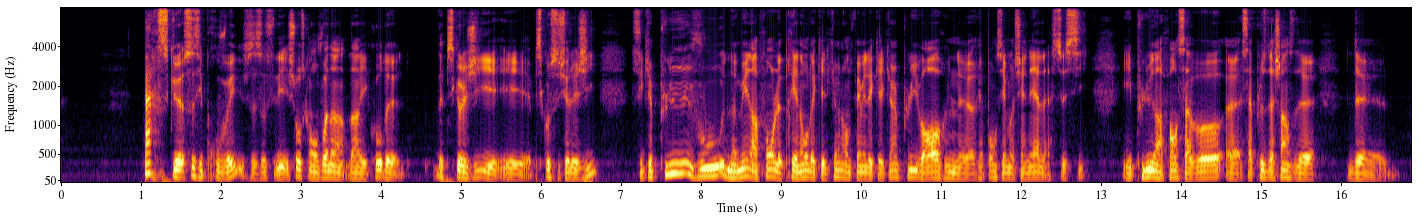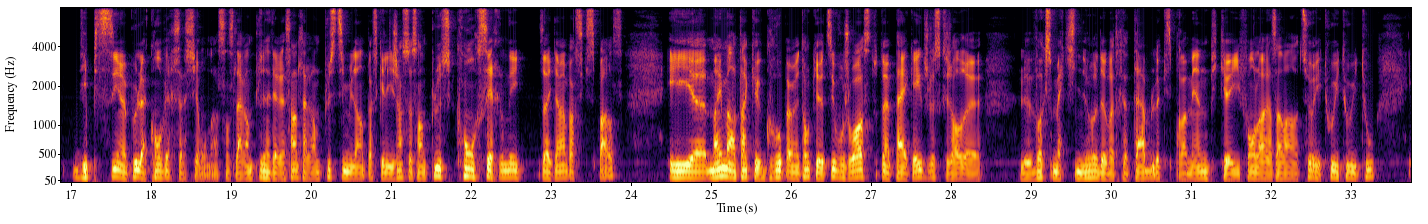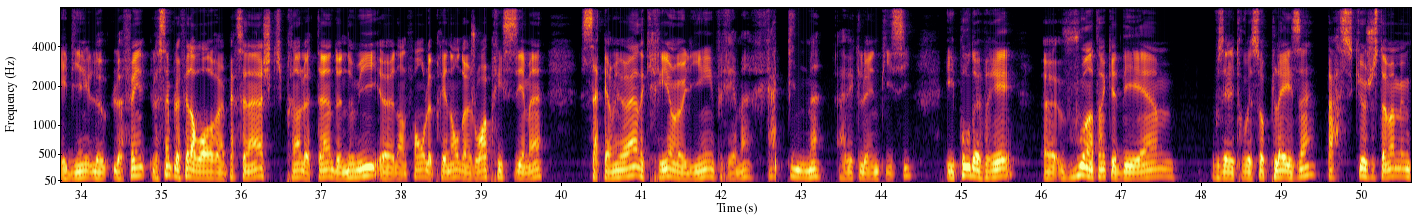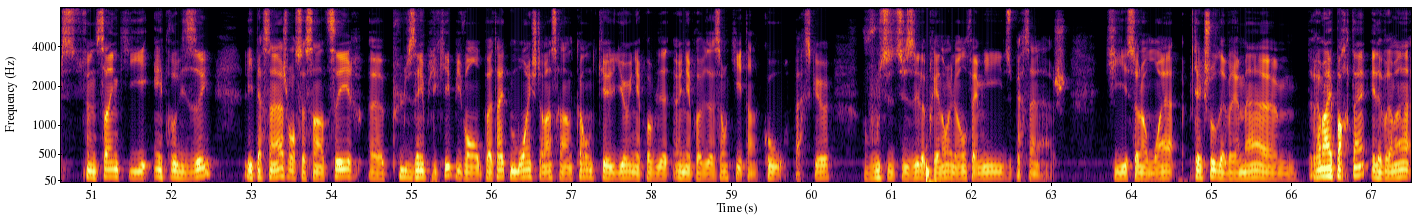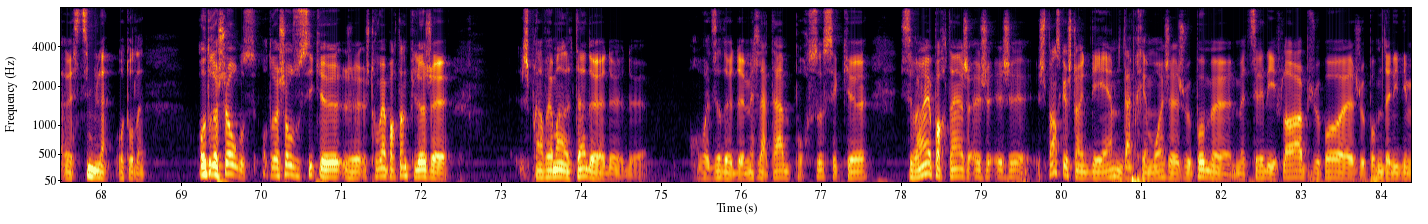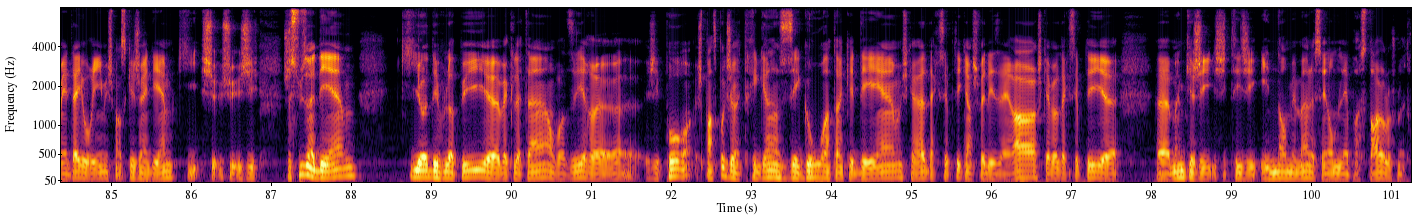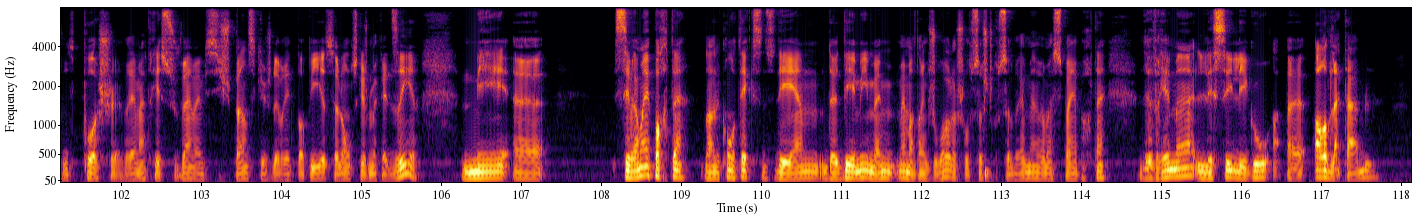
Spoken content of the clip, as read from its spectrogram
Parce que, ça c'est prouvé, ça c'est des choses qu'on voit dans, dans les cours de, de psychologie et psychosociologie, c'est que plus vous nommez dans le fond le prénom de quelqu'un, le nom de famille de quelqu'un, plus il va avoir une réponse émotionnelle à ceci. Et plus dans le fond ça va, euh, ça a plus de chances de, de d'épicer un peu la conversation, dans le sens de la rendre plus intéressante, la rendre plus stimulante, parce que les gens se sentent plus concernés directement par ce qui se passe. Et euh, même en tant que groupe, admettons que vos joueurs, c'est tout un package, là, c'est genre euh, le Vox Machina de votre table qui se promène puis qu'ils font leurs aventures et tout et tout et tout, eh bien le, simple fait d'avoir un personnage qui prend le temps de nommer euh, dans le fond le prénom d'un joueur précisément, ça permet vraiment de créer un lien vraiment rapidement avec le NPC. Et pour de vrai, euh, vous en tant que DM, vous allez trouver ça plaisant parce que justement, même si c'est une scène qui est improvisée, les personnages vont se sentir euh, plus impliqués puis vont peut-être moins justement se rendre compte qu'il y a une, improvisation qui est en cours parce que vous utilisez le prénom et le nom de famille du personnage qui est selon moi quelque chose de vraiment euh, vraiment important et de vraiment euh, stimulant autour de la autre chose autre chose aussi que je, trouve importante puis là je je prends vraiment le temps de, de, on va dire de, mettre la table pour ça c'est que c'est vraiment important. Je, je, je, je, pense que je suis un DM d'après moi. Je, je veux pas me, me tirer des fleurs, puis je veux pas, je veux pas me donner des médailles ou rien, mais je pense que j'ai un DM qui. Je, suis un DM qui a développé euh, avec le temps, on va dire, euh, j'ai pas, je pense pas que j'ai un très grand ego en tant que DM. Je suis capable d'accepter quand je fais des erreurs. Je suis capable d'accepter euh, même que j'ai, j'ai énormément le syndrome de l'imposteur. Je me trouve poche vraiment très souvent, même si je pense que je devrais être pas pire selon ce que je me fais dire. Mais c'est vraiment important dans le contexte du DM de d'aimer même même en tant que joueur là, je trouve ça je trouve ça vraiment vraiment super important de vraiment laisser l'ego euh, hors de la table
